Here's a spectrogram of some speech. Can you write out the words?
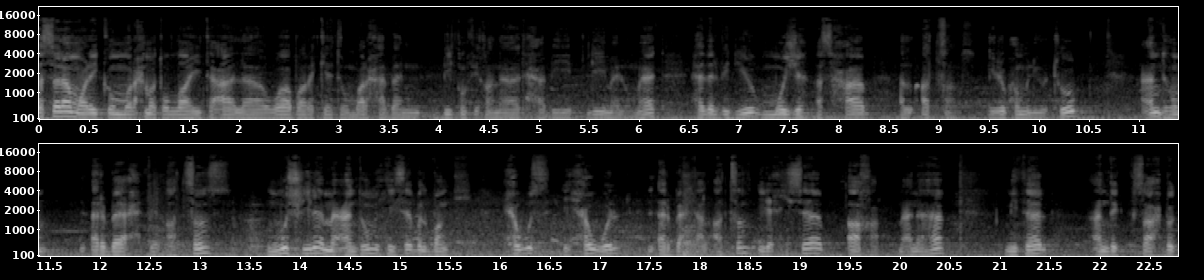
السلام عليكم ورحمة الله تعالى وبركاته. مرحبا بكم في قناة حبيب لمعلومات. هذا الفيديو موجه أصحاب الأدسنس. يربحوا من اليوتيوب عندهم الأرباح في الأدسنس. ومشكلة ما عندهم الحساب البنكي. يحوس يحول الأرباح تاع الأدسنس إلى حساب آخر. معناها مثال عندك صاحبك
